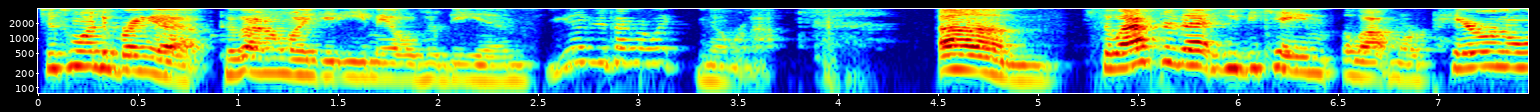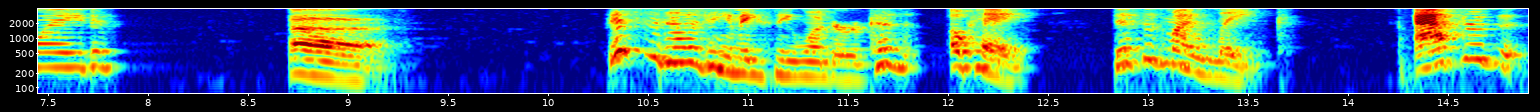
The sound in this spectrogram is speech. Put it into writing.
just wanted to bring it up because I don't want to get emails or DMs. You guys are talking about Waco? No, we're not. Um, so after that, he became a lot more paranoid. Uh, another thing that makes me wonder because okay, this is my link. After the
